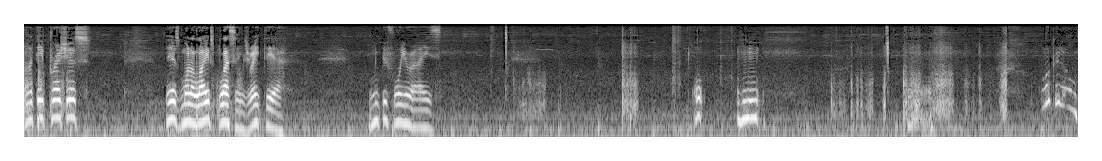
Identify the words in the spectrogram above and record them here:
Aren't they precious? There's one of life's blessings right there. Right before your eyes. Oh. Look at them.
